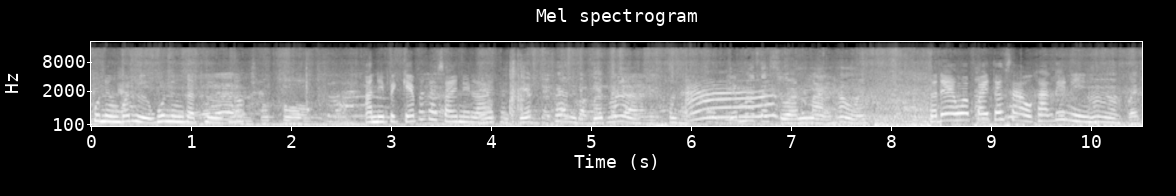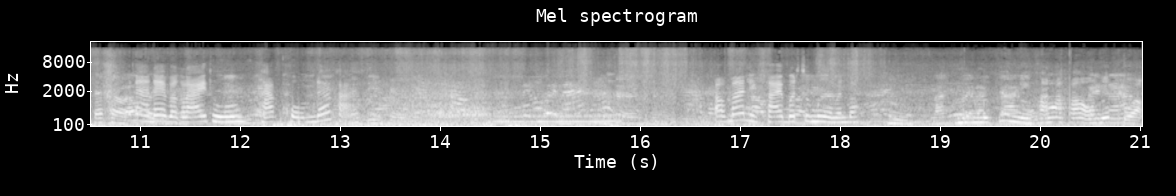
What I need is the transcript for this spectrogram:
ผู้หนึงบ่ถือผู้หนึงก็ถือเนาะอันนี้ไปเก็บมาแตาสายในร้านเก็บแฟนก็เก็บมาเก็บมาแตะสวนมันเฮาไหม แสดงว่าไปแตะเช้าคักนี่นี่อืมไปแตะเสาน่าได้บักหลายถุงผักขมเด้อค่ะตีแผ่นเอามานี่ขายเบิดซุมื้อมันบ่มันมือขึ้นนี่พันมาเขาเอาเฮ็ดบวก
